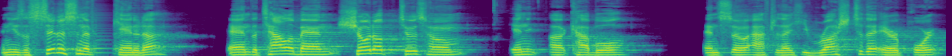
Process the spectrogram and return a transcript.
and he's a citizen of Canada and the Taliban showed up to his home in uh, Kabul. And so after that, he rushed to the airport,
